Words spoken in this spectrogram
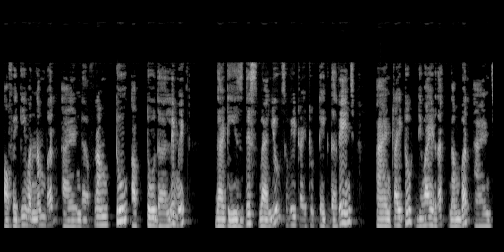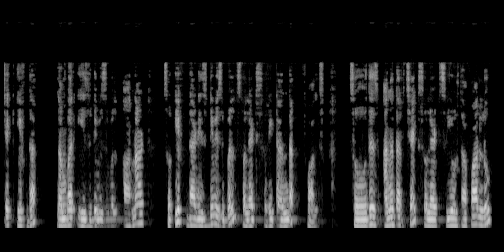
of a given number and uh, from 2 up to the limit that is this value. So we try to take the range and try to divide the number and check if the number is divisible or not so if that is divisible, so let's return the false. So this is another check. So let's use the for loop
